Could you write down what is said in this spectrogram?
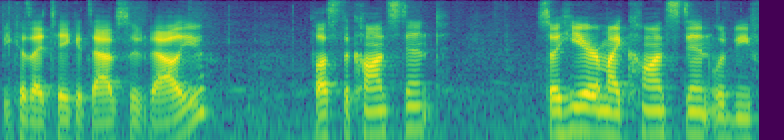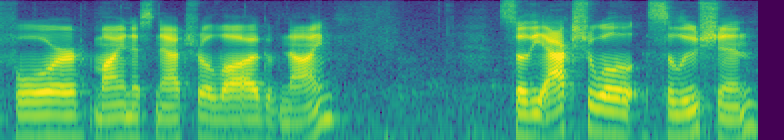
because I take its absolute value plus the constant. So here my constant would be 4 minus natural log of 9. So the actual solution,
